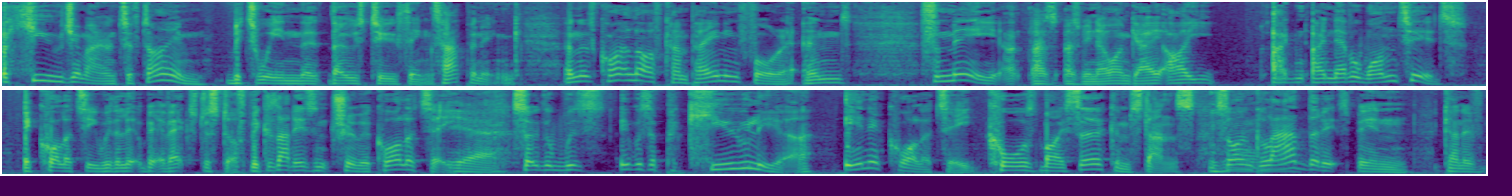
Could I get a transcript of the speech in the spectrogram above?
a huge amount of time between the, those two things happening, and there's quite a lot of campaigning for it. And for me, as as we know, I'm gay. I I, I never wanted equality with a little bit of extra stuff because that isn't true equality. Yeah. So there was it was a peculiar inequality caused by circumstance. So I'm glad that it's been kind of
